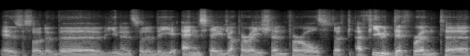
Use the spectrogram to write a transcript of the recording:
is sort of the, you know, sort of the end stage operation for all a few different uh,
